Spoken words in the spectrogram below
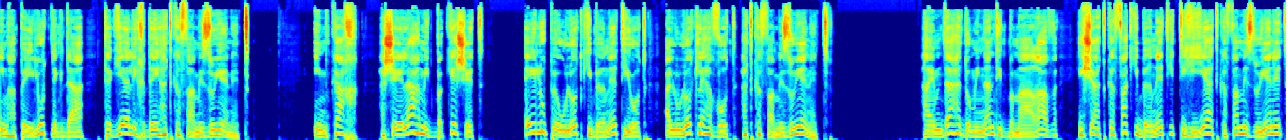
אם הפעילות נגדה תגיע לכדי התקפה מזוינת. אם כך, השאלה המתבקשת, אילו פעולות קיברנטיות עלולות להוות התקפה מזוינת? העמדה הדומיננטית במערב היא שהתקפה קיברנטית תהיה התקפה מזוינת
